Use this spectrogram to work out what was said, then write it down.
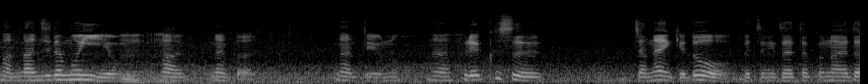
まあ、何時でもいいよ、うんうん。まあなんかなんていうの？なフレックスじゃないけど別に在宅の間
